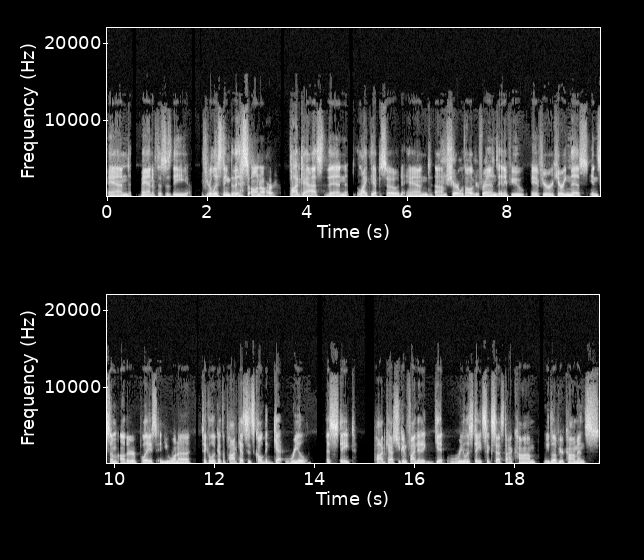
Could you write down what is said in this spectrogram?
And man, if this is the, if you're listening to this on our podcast, then like the episode and um, share it with all of your friends. And if you, if you're hearing this in some other place and you want to take a look at the podcast, it's called the Get Real Estate podcast. You can find it at getrealestatesuccess.com. We love your comments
